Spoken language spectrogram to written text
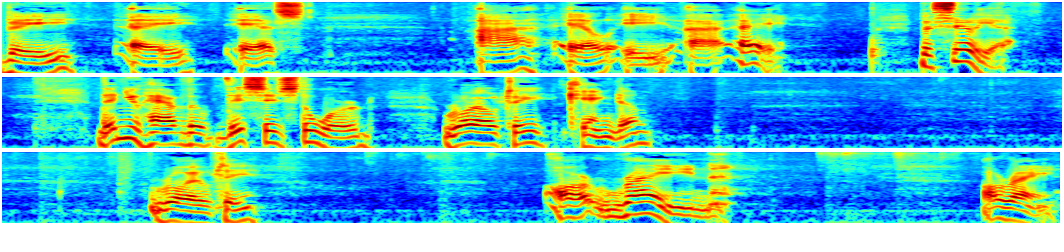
B a s i l e i a. Basilia. Then you have the, this is the word, royalty, kingdom, royalty, or reign. Or reign.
